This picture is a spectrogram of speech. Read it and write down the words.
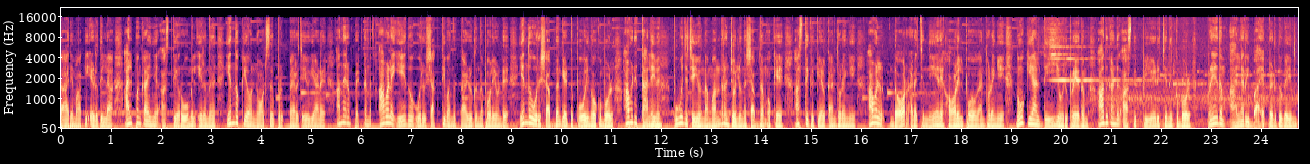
കാര്യമാക്കി എടുത്തില്ല. അല്പം കഴിഞ്ഞ് അസ്ഥി റൂമിൽ ഇരുന്ന് എന്തൊക്കെയോ നോട്ട്സ് പ്രിപ്പയർ ചെയ്യുകയാണ്. അന്നേരം പെട്ടെന്ന് അവളെ ഏതോ ഒരു ശക്തി വന്ന് തഴുകുന്ന പോലെയുണ്ട്. എന്തോ ഒരു ശബ്ദം കേട്ട് പോയി നോക്കുമ്പോൾ അവിടെ തലയവൻ പൂജ ചെയ്യുന്ന മന്ത്രം ചൊല്ലുന്ന ശബ്ദം ഒക്കെ അസ്ഥിക്ക് കേൾക്കാൻ തുടങ്ങി. അവൾ ഡോർ അടച്ച് നേരെ ഹാളിൽ പോകാൻ തുടങ്ങി. നോക്കിയാൽ ദേ ഒരു പ്രേതം. അത് കണ്ട് അസ്ഥി പേടിച്ച് നിൽക്കുമ്പോൾ പ്രേതം അലറി ഭയപ്പെടുത്തുകയും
